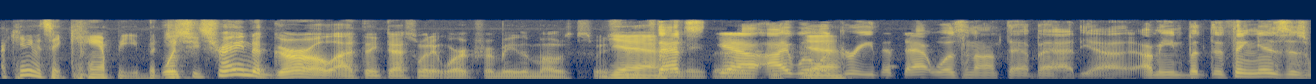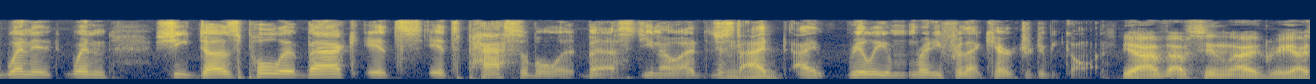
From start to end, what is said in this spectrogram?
I can't even say campy, but When just- she trained a girl, I think that's when it worked for me the most. When she Yeah. That's training yeah, I will Yeah. agree that that was not that bad. Yeah, I mean, but the thing is, is when it when she does pull it back, it's it's passable at best. You know, I just Mhm. I I really am ready for that character to be gone. Yeah, I've, I've seen. I agree. I,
